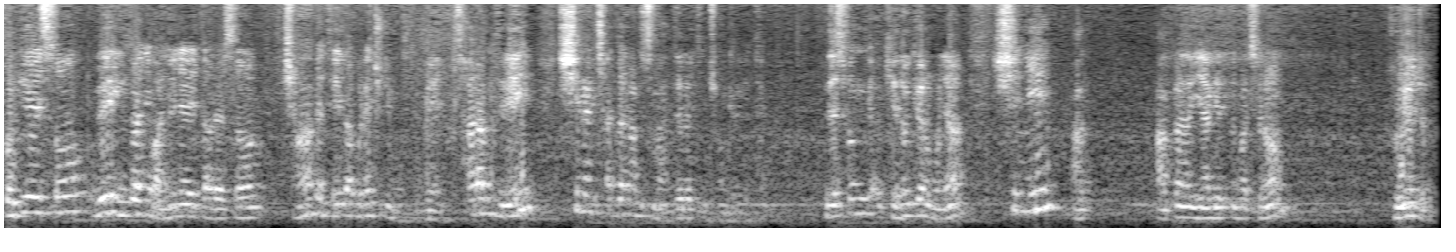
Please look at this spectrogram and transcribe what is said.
거기에서 왜 인간이 왔느냐에 따라서 정확한 대답을 해주지 못해. 왜? 사람들이 신을 찾아가면서 만들어진 종교이기 때문에. 근데 성경, 기독교는 뭐냐? 신이 아, 아까 이야기했던 것처럼 보여줬다.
